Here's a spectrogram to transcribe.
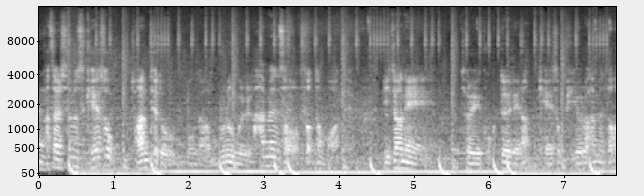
네. 가사를 쓰면서 계속 저한테도 뭔가 물음을 하면서 썼던 것 같아요 이전에 저희 곡들이랑 계속 비교를 하면서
